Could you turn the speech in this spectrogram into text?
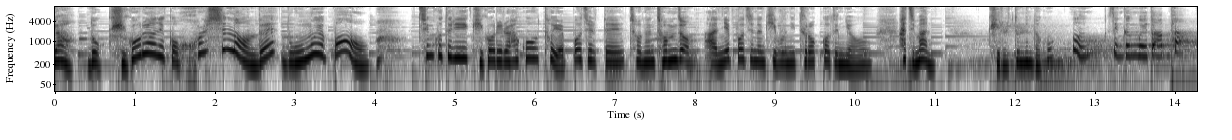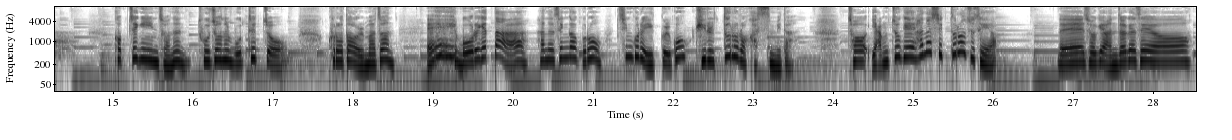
야, 너 귀걸이 하니까 훨씬 나은데? 너무 예뻐! 친구들이 귀걸이를 하고 더 예뻐질 때 저는 점점 안 예뻐지는 기분이 들었거든요. 하지만 귀를 뚫는다고? 응, 생각만 해도 아파. 겁쟁이인 저는 도전을 못했죠. 그러다 얼마 전, 에이, 모르겠다 하는 생각으로 친구를 이끌고 귀를 뚫으러 갔습니다. 저 양쪽에 하나씩 뚫어주세요. 네, 저기 앉아 계세요.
